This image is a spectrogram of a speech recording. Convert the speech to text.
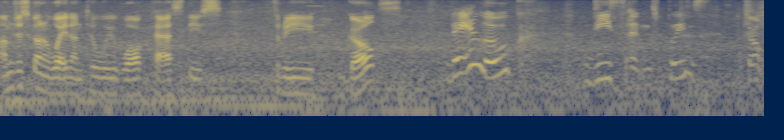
I'm just gonna wait until we walk past these three girls. They look decent. Please don't.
